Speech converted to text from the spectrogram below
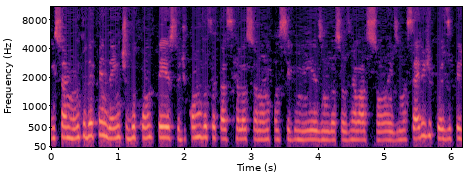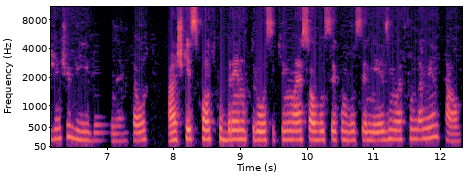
isso é muito dependente do contexto, de como você está se relacionando consigo mesmo, das suas relações, uma série de coisas que a gente vive, né? Então, Acho que esse ponto que o Breno trouxe, que não é só você com você mesmo, é fundamental.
